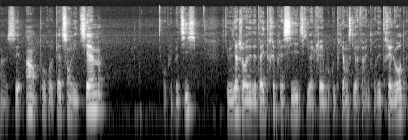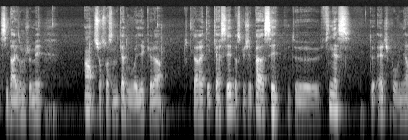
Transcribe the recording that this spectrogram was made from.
euh, c'est 1 pour 408e, au plus petit. Qui veut dire que j'aurai des détails très précis, ce qui va créer beaucoup de triangles, ce qui va faire une 3D très lourde. Si par exemple je mets 1 sur 64, vous voyez que là, l'arête est cassée parce que j'ai pas assez de finesse de edge pour venir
